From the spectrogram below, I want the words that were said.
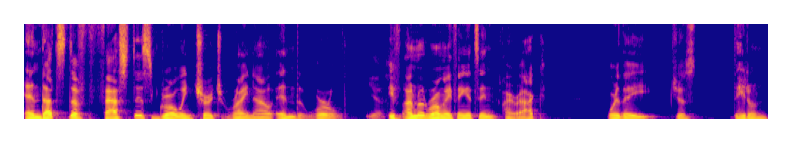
And that's the fastest growing church right now in the world. Yes. If I'm not wrong, I think it's in Iraq where they just they don't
